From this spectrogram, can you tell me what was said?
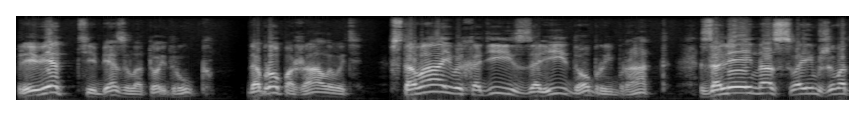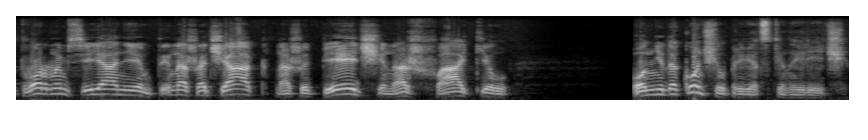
«Привет тебе, золотой друг! Добро пожаловать! Вставай, выходи из зари, добрый брат!» Залей нас своим животворным сиянием, ты наш очаг, наша печь и наш факел. Он не докончил приветственной речи.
